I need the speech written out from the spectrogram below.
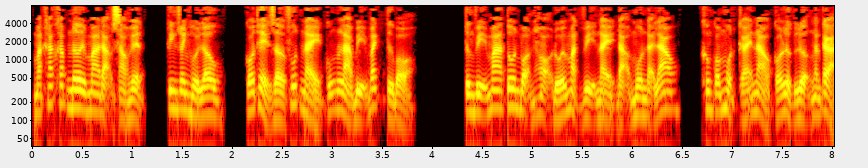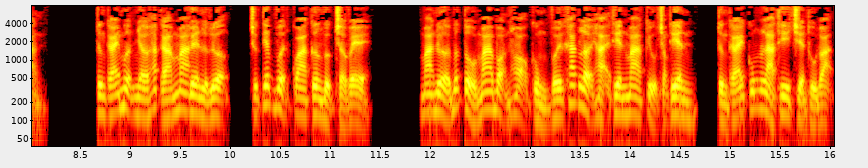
mặt khác khắp nơi ma đạo xào huyện kinh doanh hồi lâu, có thể giờ phút này cũng là bị bách từ bỏ. Từng vị ma tôn bọn họ đối mặt vị này đạo môn đại lao, không có một cái nào có lực lượng ngăn cản. Từng cái mượn nhờ hắc cá ma huyền lực lượng, trực tiếp vượt qua cương vực trở về. Mà nửa bức tổ ma bọn họ cùng với khác lợi hại thiên ma cựu trọng tiên, từng cái cũng là thi triển thủ đoạn.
